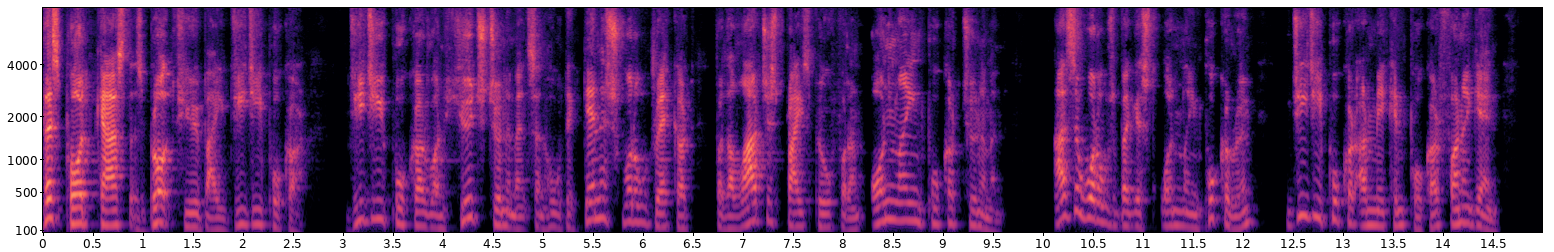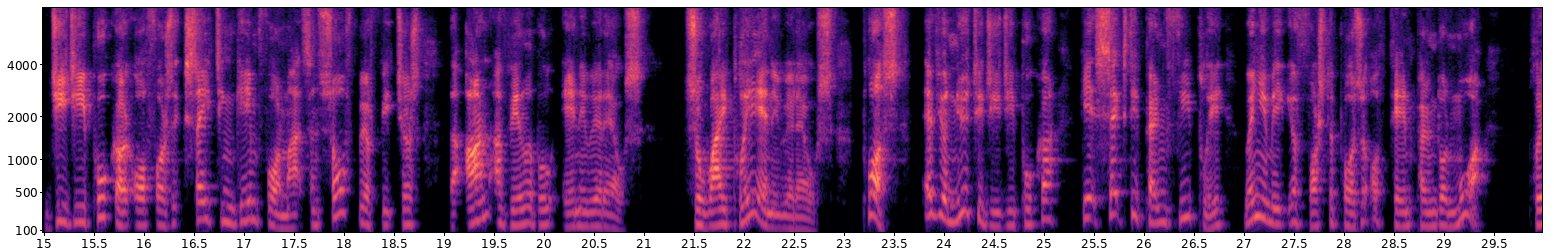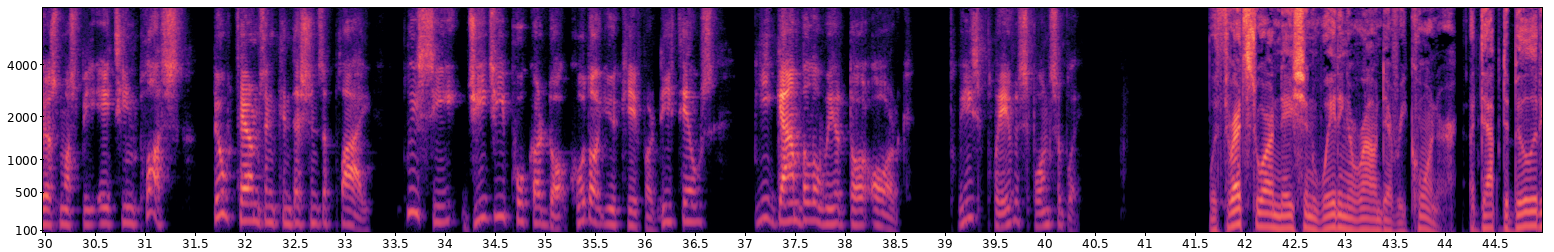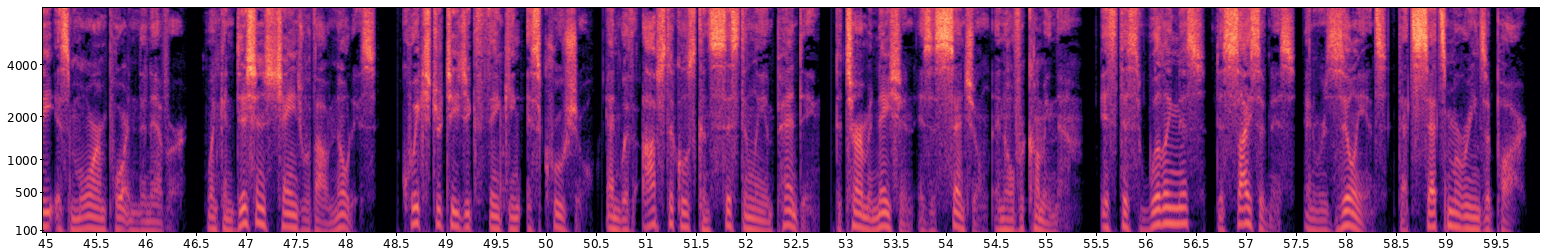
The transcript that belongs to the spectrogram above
This podcast is brought to you by GG Poker. GG Poker won huge tournaments and hold the Guinness World Record for the largest prize pool for an online poker tournament. As the world's biggest online poker room, GG Poker are making poker fun again. GG Poker offers exciting game formats and software features that aren't available anywhere else. So why play anywhere else? Plus, if you're new to GG Poker, get £60 free play when you make your first deposit of £10 or more. Players must be 18 plus. Full terms and conditions apply. Please see ggpoker.co.uk for details. BeGambleAware.org. Please play responsibly. With threats to our nation waiting around every corner, adaptability is more important than ever. When conditions change without notice, quick strategic thinking is crucial. And with obstacles consistently impending, determination is essential in overcoming them. It's this willingness, decisiveness, and resilience that sets Marines apart.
